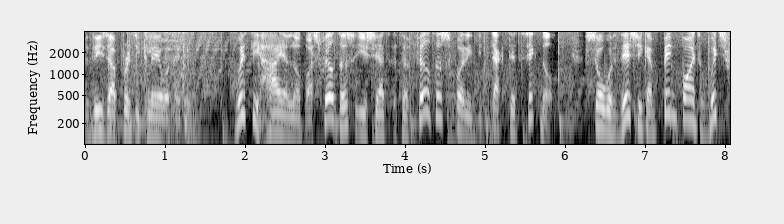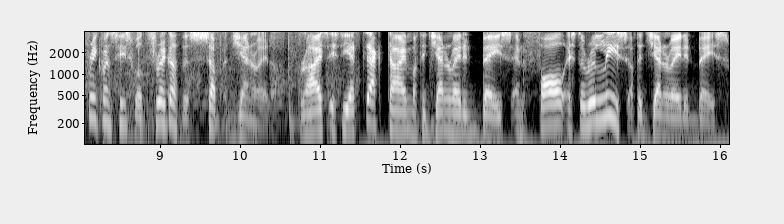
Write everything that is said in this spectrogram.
These are pretty clear what they do. With the high and low pass filters, you set the filters for the detected signal. So with this you can pinpoint which frequencies will trigger the sub-generator. Rise is the attack time of the generated bass and fall is the release of the generated bass.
